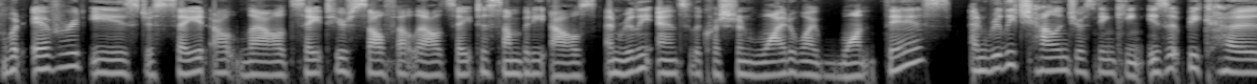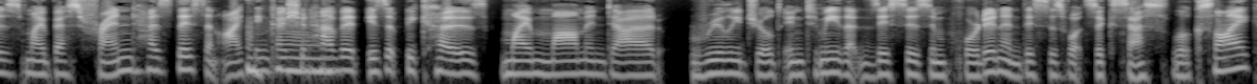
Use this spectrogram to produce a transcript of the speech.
Whatever it is, just say it out loud, say it to yourself out loud, say it to somebody else, and really answer the question, why do I want this? And really challenge your thinking. Is it because my best friend has this and I think I should Mhm. have it? Is it because my mom and dad really drilled into me that this is important and this is what success looks like?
